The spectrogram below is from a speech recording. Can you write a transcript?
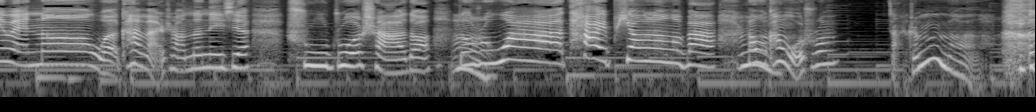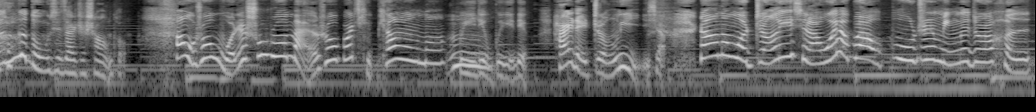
因为呢，我看晚上的那些书桌啥的，都说、嗯哇太漂亮了吧，然后我看我说。咋这么乱啊？N 个东西在这上头，啊我说我这书桌买的时候不是挺漂亮的吗？不一定，嗯不一定，还是得整理一下。然后呢，我整理起来，我也不知道，我不知名的就是很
